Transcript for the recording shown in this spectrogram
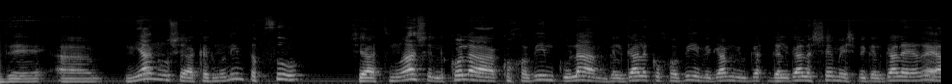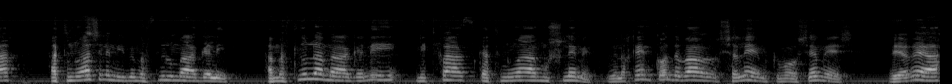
והעניין הוא שהקדמונים תפסו שהתנועה של כל הכוכבים כולם, גלגל הכוכבים וגם גלגל השמש וגלגל הירח, התנועה שלהם היא במסלול מעגלי. המסלול המעגלי נתפס כתנועה המושלמת, ולכן כל דבר שלם כמו שמש וירח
